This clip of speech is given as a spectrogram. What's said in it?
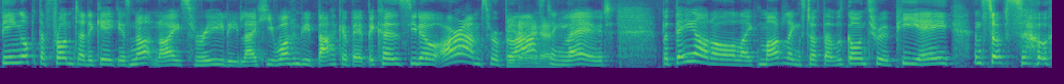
being up at the front at a gig is not nice, really. Like, you want to be back a bit because, you know, our amps were Yeah, yeah. blasting loud, but they had all like modeling stuff that was going through a PA and stuff. So,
